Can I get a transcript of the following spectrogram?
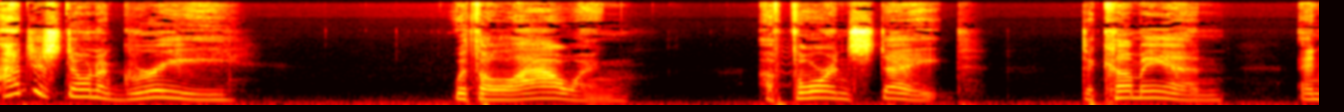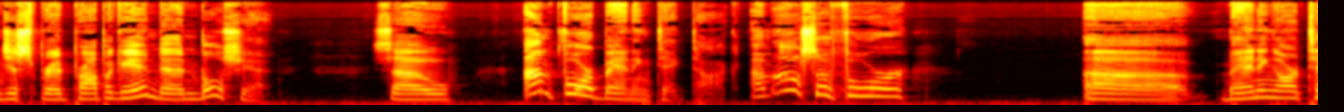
I just don't agree with allowing a foreign state to come in and just spread propaganda and bullshit. So I'm for banning TikTok. I'm also for uh, banning RT.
